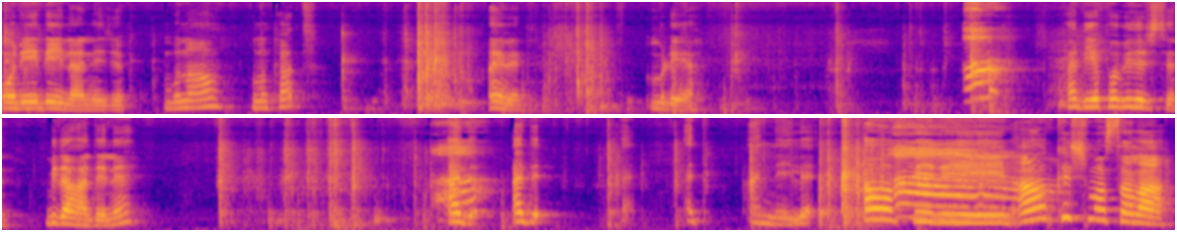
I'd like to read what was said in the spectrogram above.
Oraya değil anneciğim. Bunu al. Bunu kat. Evet. Buraya. Hadi yapabilirsin. Bir daha dene. Hadi. Hadi. Hadi. Anneyle. Aferin. Alkış masala.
